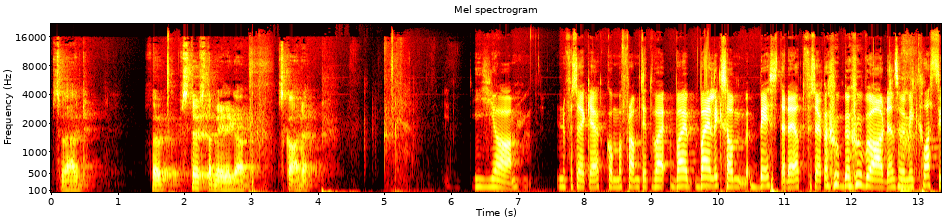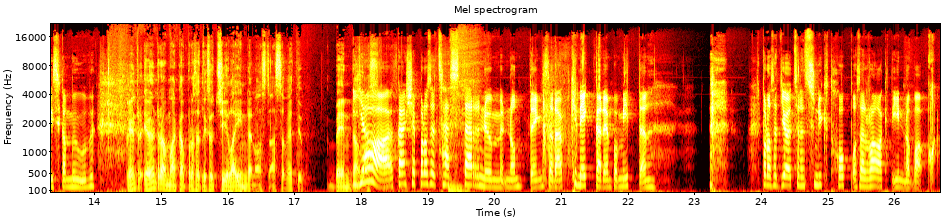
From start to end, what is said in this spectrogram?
svärd för största möjliga skada. Ja, nu försöker jag komma fram till att vad, vad, är, vad är liksom bäst? Är det att försöka hugga huvudet av den som är min klassiska move? Jag undrar, jag undrar om man kan på något sätt liksom kila in den någonstans så vet du, bända Ja, kanske på något sätt så här sternum någonting sådär, knäcka den på mitten. på något sätt göra ett sådant snyggt hopp och sen rakt in och bara...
